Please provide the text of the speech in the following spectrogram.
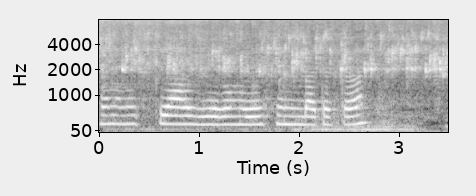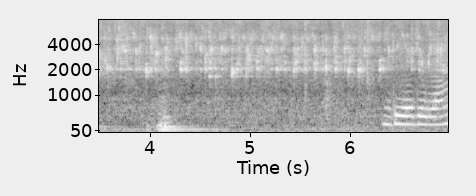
এখন আমি পেঁয়াজ এবং রসুন, বাটাটা দিয়ে দিলাম।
